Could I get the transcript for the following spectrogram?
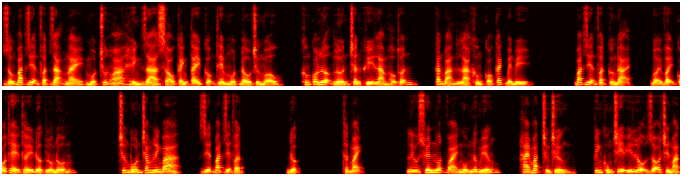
Giống bắt diện Phật dạng này một chút hóa hình ra sáu cánh tay cộng thêm một đầu trường mâu, không có lượng lớn chân khí làm hậu thuẫn, căn bản là không có cách bền bỉ. Bắt diện Phật cường đại, bởi vậy có thể thấy được lồn đốm. Chương 403, diệt bắt diệt Phật. Được. Thật mạnh. Lưu Xuyên nuốt vài ngụm nước miếng, hai mắt trừng trừng, kinh khủng chi ý lộ rõ trên mặt.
